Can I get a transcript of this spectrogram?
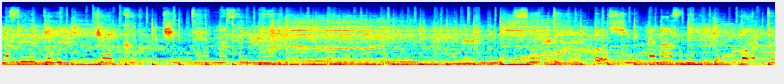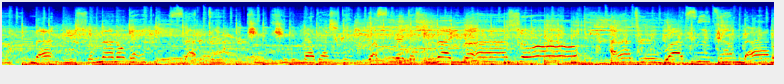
ますが結構来てますがそっと教えますね。もっと内緒なのでさっと聞き流して忘れてしまいましょう。あとわずかなの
